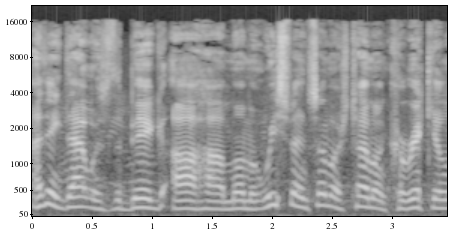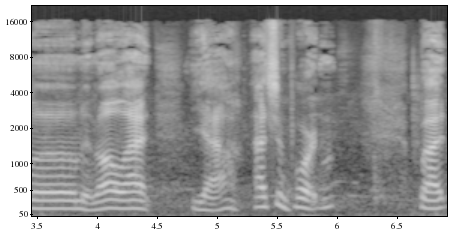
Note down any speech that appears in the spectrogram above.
I think that was the big aha moment. We spend so much time on curriculum and all that. Yeah, that's important. But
